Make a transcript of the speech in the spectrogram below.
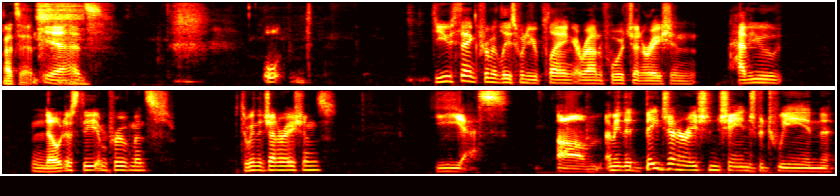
That's it. Yeah, it's. Well, do you think from at least when you're playing around fourth generation, have you noticed the improvements between the generations? Yes. Um, I mean, the big generation change between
